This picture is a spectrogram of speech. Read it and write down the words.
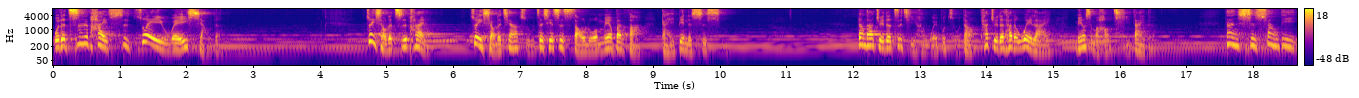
我的支派是最微小的，最小的支派，最小的家族，这些是扫罗没有办法改变的事实，让他觉得自己很微不足道，他觉得他的未来没有什么好期待的。但是上帝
